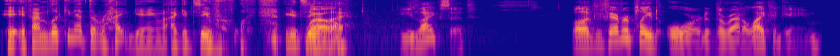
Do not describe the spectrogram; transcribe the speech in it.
If I'm looking at the right game, I can see I can see well, why he likes it. Well, if you've ever played Ord, the Ratalaika game,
